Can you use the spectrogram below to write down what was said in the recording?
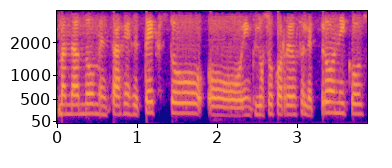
mandando mensajes de texto o incluso correos electrónicos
